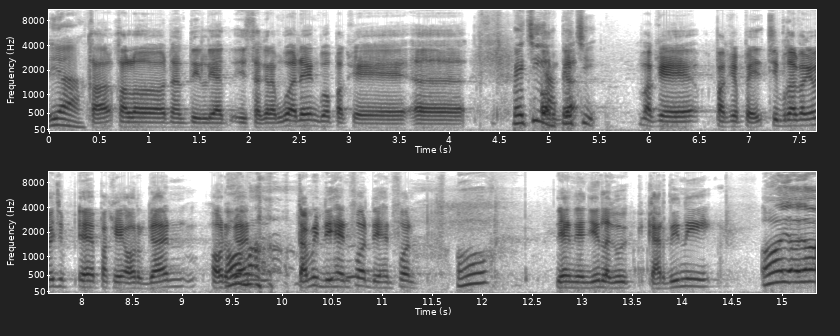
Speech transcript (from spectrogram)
Iya. Yeah. Kalau nanti lihat Instagram gue ada yang gue pakai uh, peci ya, peci. Pakai pakai peci, bukan pakai peci, eh pakai organ, organ, oh, tapi di handphone, di handphone. Oh. Yang nyanyi lagu Kartini. Oh iya, iya,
